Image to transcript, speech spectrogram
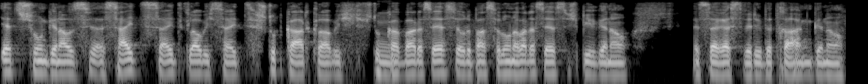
jetzt schon, genau. Seit, seit glaube ich, seit Stuttgart, glaube ich. Stuttgart hm. war das erste oder Barcelona war das erste Spiel, genau. Jetzt der Rest wird übertragen, genau.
